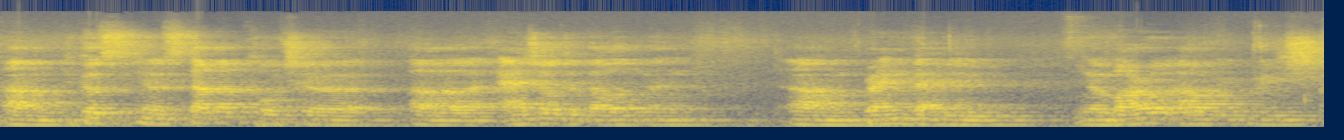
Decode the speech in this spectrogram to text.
um, because you know startup culture, uh, agile development, um, brand value, you know viral outreach,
